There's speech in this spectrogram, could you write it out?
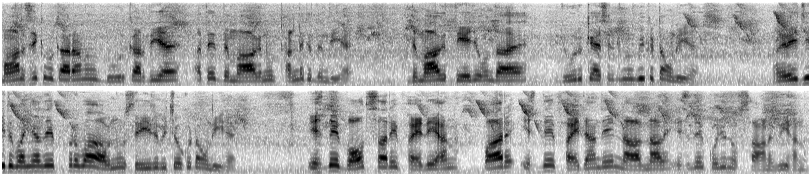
ਮਾਨਸਿਕ ਵਿਕਾਰਾਂ ਨੂੰ ਦੂਰ ਕਰਦੀ ਹੈ ਅਤੇ ਦਿਮਾਗ ਨੂੰ ਠੰਡਕ ਦਿੰਦੀ ਹੈ। ਦਿਮਾਗ ਤੇਜ਼ ਹੁੰਦਾ ਹੈ, ਯੂਰਿਕ ਐਸਿਡ ਨੂੰ ਵੀ ਘਟਾਉਂਦੀ ਹੈ। ਅੰਗਰੇਜ਼ੀ ਦਵਾਈਆਂ ਦੇ ਪ੍ਰਭਾਵ ਨੂੰ ਸਰੀਰ ਵਿੱਚੋਂ ਘਟਾਉਂਦੀ ਹੈ। ਇਸ ਦੇ ਬਹੁਤ ਸਾਰੇ ਫਾਇਦੇ ਹਨ, ਪਰ ਇਸ ਦੇ ਫਾਇਦਿਆਂ ਦੇ ਨਾਲ-ਨਾਲ ਇਸ ਦੇ ਕੁਝ ਨੁਕਸਾਨ ਵੀ ਹਨ।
